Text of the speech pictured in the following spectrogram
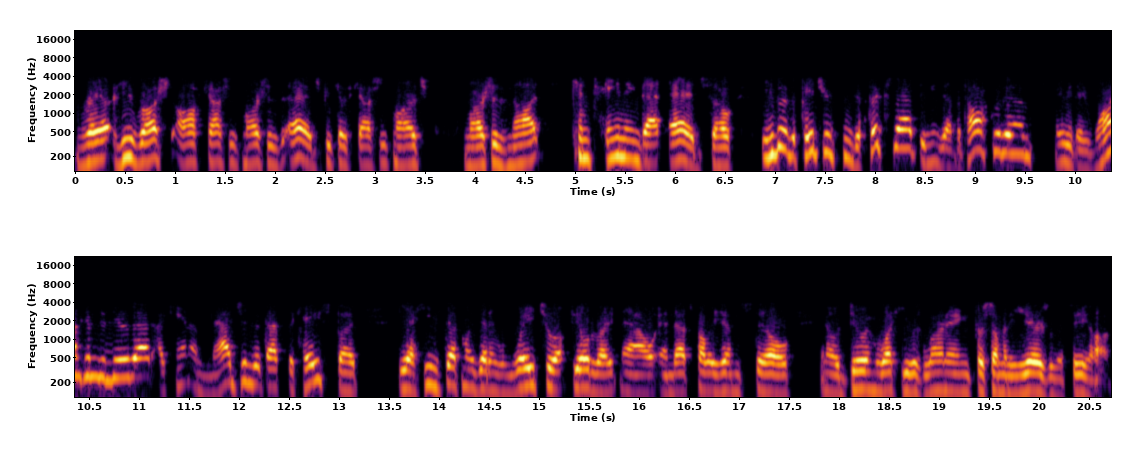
he rushed off Cassius Marsh's edge because Cassius Marsh Marsh is not containing that edge. So either the Patriots need to fix that, they need to have a talk with him. Maybe they want him to do that. I can't imagine that that's the case, but yeah, he's definitely getting way too upfield right now, and that's probably him still, you know, doing what he was learning for so many years with the Seahawks.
